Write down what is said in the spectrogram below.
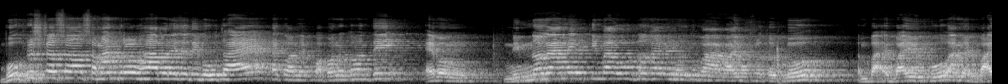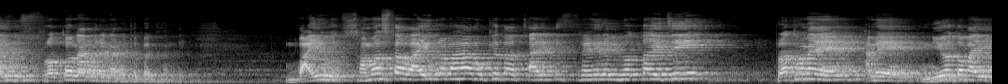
ଭୂପୃଷ୍ଠ ସହ ସମାନ୍ତର ଭାବରେ ଯଦି ବହୁଥାଏ ତାକୁ ଆମେ ପବନ କହନ୍ତି ଏବଂ ନିମ୍ନଗାମୀ କିମ୍ବା ଊର୍ଦ୍ଧ୍ୱଗାମୀ ହେଉଥିବା ବାୟୁ ସ୍ରୋତକୁ ବା- ବାୟୁକୁ ଆମେ ବାୟୁ ସ୍ରୋତ ନାମରେ ନାମିତ କରିଥାନ୍ତି। ବାୟୁ ସମସ୍ତ ବାୟୁ ପ୍ରବାହ ମୁଖ୍ୟତଃ ଚାରିଟି ଶ୍ରେଣୀରେ ବିଭକ୍ତ ହୋଇଛି। ପ୍ରଥମେ ଆମେ ନିୟତ ବାୟୁ।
